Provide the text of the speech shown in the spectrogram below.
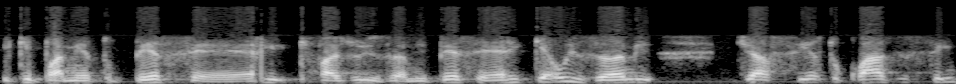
equipamento PCR, que faz o exame PCR, que é o exame de acerto quase 100%,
